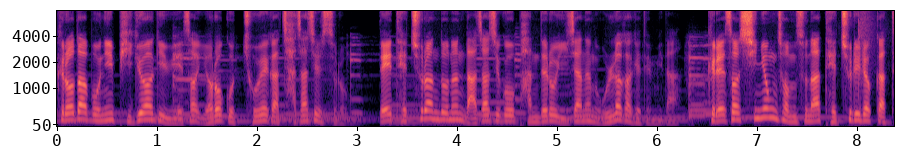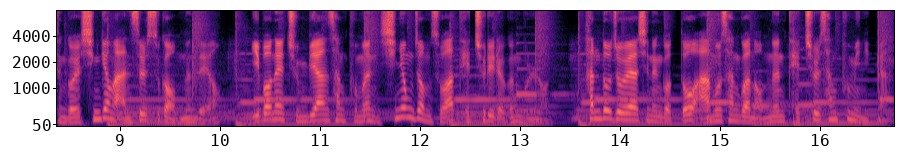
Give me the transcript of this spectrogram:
그러다 보니 비교하기 위해서 여러 곳 조회가 잦아질수록 내 대출 한도는 낮아지고 반대로 이자는 올라가게 됩니다. 그래서 신용 점수나 대출 이력 같은 걸 신경 안 쓸 수가 없는데요. 이번에 준비한 상품은 신용 점수와 대출 이력은 물론 한도 조회하시는 것도 아무 상관없는 대출 상품이니까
